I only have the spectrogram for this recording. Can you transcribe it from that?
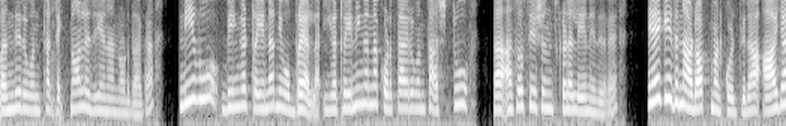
ಬಂದಿರುವಂಥ ಟೆಕ್ನಾಲಜಿಯನ್ನು ನೋಡಿದಾಗ, ನೀವು ಬೀಂಗ್ ಅ ಟ್ರೈನರ್ ನೀವು ಒಬ್ಬರೇ ಅಲ್ಲ. ಈಗ ಟ್ರೈನಿಂಗನ್ನು ಕೊಡ್ತಾ ಇರುವಂಥ ಅಷ್ಟು ಅಸೋಸಿಯೇಷನ್ಸ್ಗಳಲ್ಲಿ ಏನಿದ್ದಾವೆ ಹೇಗೆ ಇದನ್ನು ಅಡಾಪ್ಟ್ ಮಾಡ್ಕೊಳ್ತೀರಾ? ಆಯಾ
